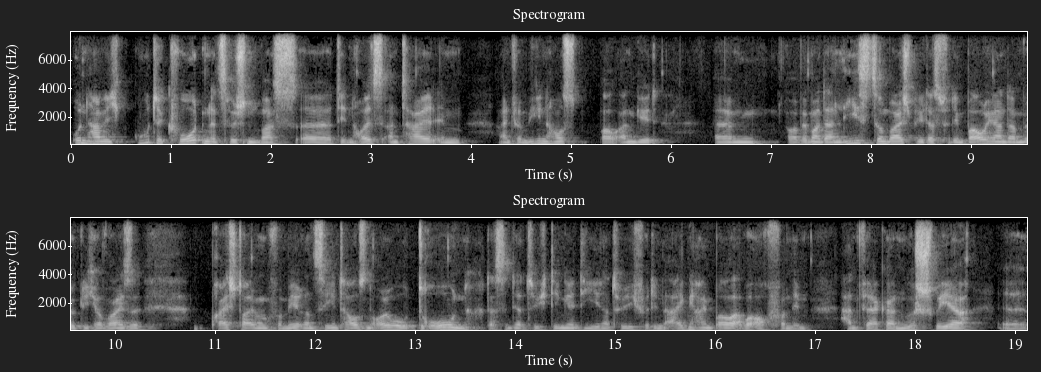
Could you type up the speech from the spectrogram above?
unheimlich gute Quoten inzwischen, was äh, den Holzanteil im Einfamilienhausbau angeht. Ähm, aber wenn man dann liest zum Beispiel, dass für den Bauherrn da möglicherweise Preissteigerungen von mehreren 10.000 Euro drohen. Das sind natürlich Dinge, die natürlich für den Eigenheimbauer, aber auch von dem Handwerker nur schwer äh,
